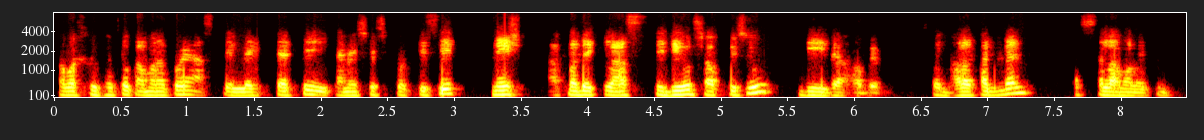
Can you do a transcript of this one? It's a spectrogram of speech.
সবার সুস্বাস্থ্য কামনা করে আজকের লেকচারটি এখানে শেষ করতেছি। নেক্সট আপনাদের ক্লাস শিডিউল সবকিছু দিয়ে দেওয়া হবে। তো ভালো থাকবেন। আসসালামু আলাইকুম।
